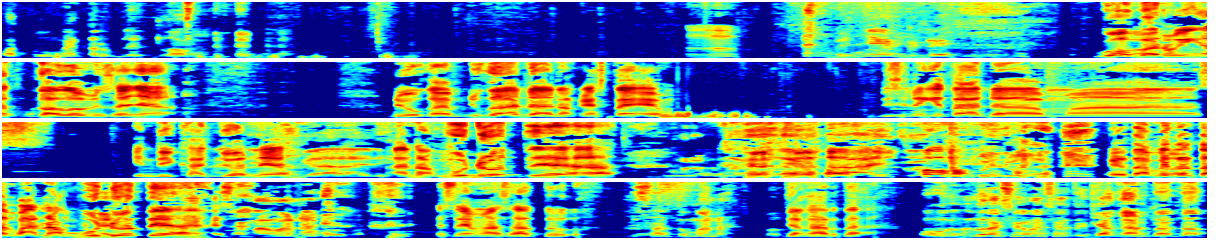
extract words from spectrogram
40 meter blade long Hmm. Adanya gede. Gua baru inget kalau misalnya di UKM juga ada anak STM. Di sini kita ada Mas Indi Kajon ya. Anak budut ya. Oh, ya tapi tetap anak budut ya. SMA mana SMA 1 satu mana Jakarta. oh lu SMA satu Jakarta tot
